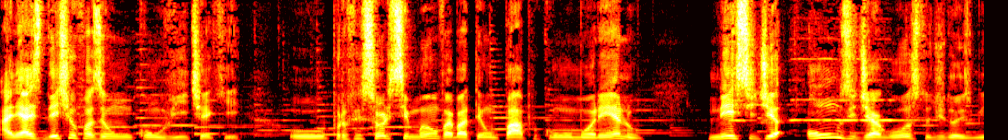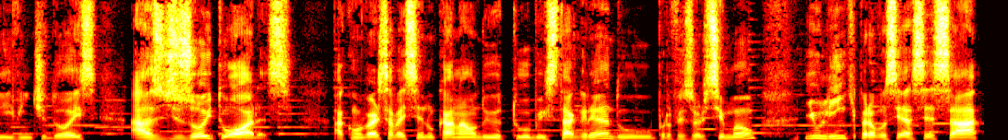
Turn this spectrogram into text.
Aliás, deixa eu fazer um convite aqui. O professor Simão vai bater um papo com o Moreno nesse dia 11 de agosto de 2022, às 18 horas. A conversa vai ser no canal do YouTube e Instagram do professor Simão e o link para você acessar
